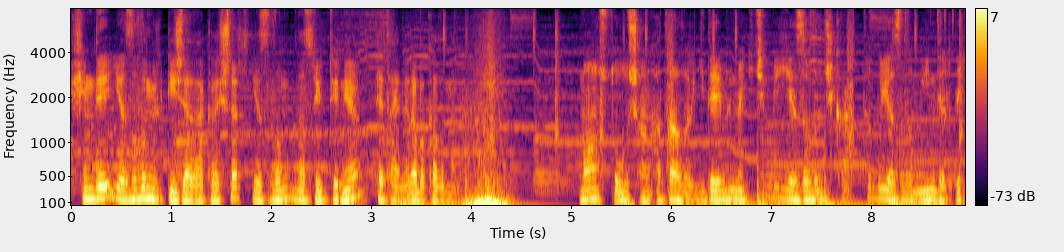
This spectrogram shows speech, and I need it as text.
Şimdi yazılım yükleyeceğiz arkadaşlar. Yazılım nasıl yükleniyor? Detaylara bakalım hemen. Mouse'da oluşan hataları giderebilmek için bir yazılım çıkarttı. Bu yazılımı indirdik.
